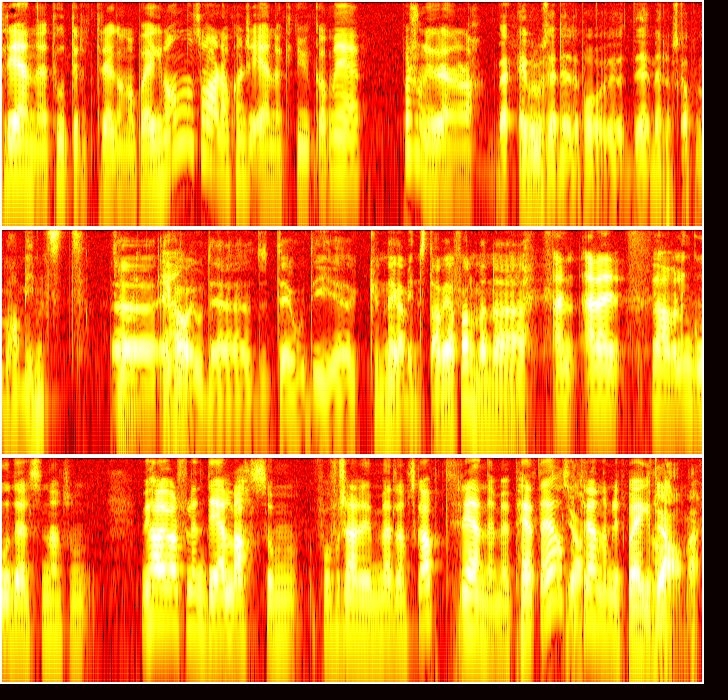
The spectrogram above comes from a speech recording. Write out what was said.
trener to-tre ganger på egen hånd, og så har de kanskje én økt i uka med personlig trener, da. Men jeg vil jo si det er det, på, det medlemskapet vi har minst. Uh. Eh, jeg Ja. har jo det Det er jo de kundene jeg har minst av, iallfall. Men eh, En- Eller vi har vel en god del som de som Vi har i hvert fall en del da som på forskjellige medlemskap trener med PT, og så Ja. trener de litt på egen det hånd. har vi.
